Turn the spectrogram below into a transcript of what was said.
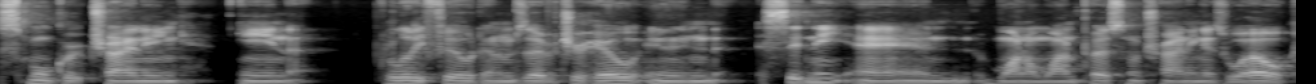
small group training in Lilyfield and Observatory Hill in Sydney, and one on one personal training as well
